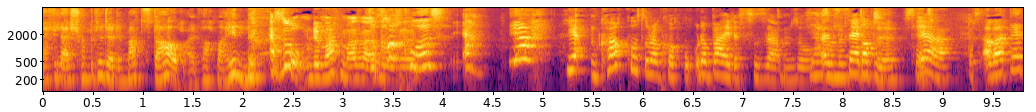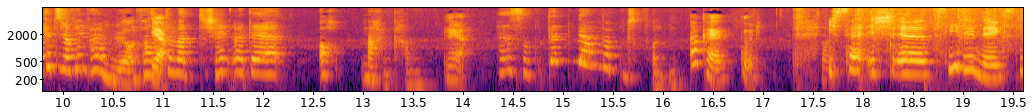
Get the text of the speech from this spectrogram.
ja, vielleicht vermittelt er den Mats da auch einfach mal hin. Achso, und den machen wir So Kochkurs. Ja. Ja, ein Kochkurs oder Kochbuch oder beides zusammen so. Ja, als so eine Set. Doppel-Set. Ja. Aber der gibt sich auf jeden Fall Mühe und versucht Ja. immer zu schenken, was der auch machen kann. Ja. Das ist so gut. Wir haben was Gutes gefunden. Okay, gut. Ich, ze- ich äh, ziehe den nächsten.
